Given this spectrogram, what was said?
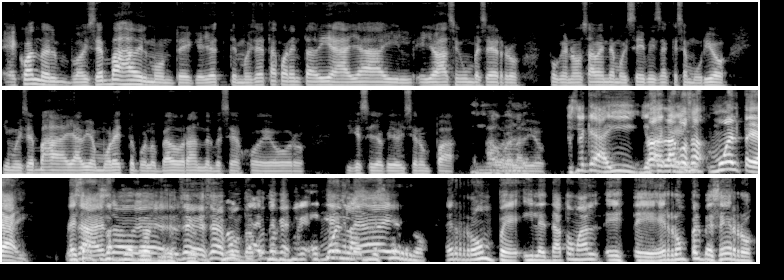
Es cuando el Moisés baja del monte, que ellos, este, Moisés está 40 días allá y ellos hacen un becerro porque no saben de Moisés y piensan que se murió. Y Moisés baja allá bien molesto, pues los ve adorando el becerro de oro y qué sé yo que ellos hicieron para No, adorar a bueno. Dios. Yo sé que ahí, yo Ah, sé la que cosa, muerte hay. Exacto, eh, ese, ese es el punto. El punto es que porque es que en el becerro, él rompe y les da a tomar, este, él rompe el becerro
